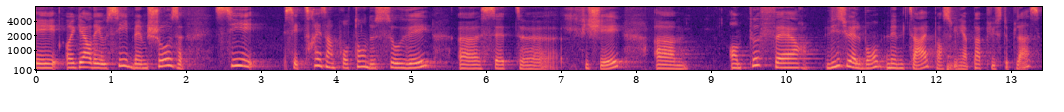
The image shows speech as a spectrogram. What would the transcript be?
Et regardez aussi, même chose, si c'est très important de sauver euh, cet euh, fichier, euh, on peut faire visuellement même taille parce qu'il n'y a pas plus de place,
